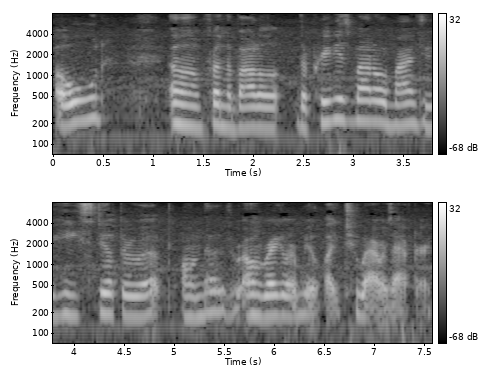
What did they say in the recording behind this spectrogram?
old. Um, from the bottle, the previous bottle, mind you, he still threw up on those on regular milk like two hours after.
